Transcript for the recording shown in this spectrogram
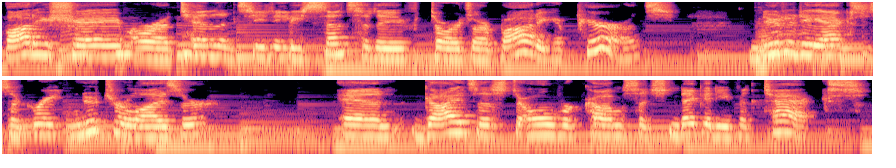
body shame or a tendency to be sensitive towards our body appearance, nudity acts as a great neutralizer and guides us to overcome such negative attacks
